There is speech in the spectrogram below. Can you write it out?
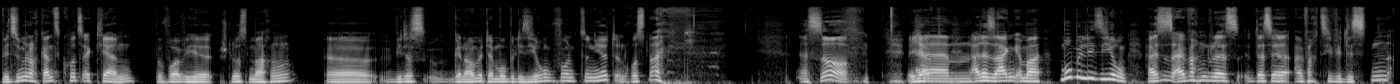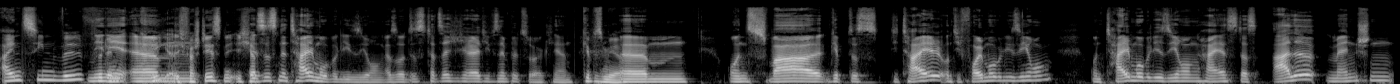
Willst du mir noch ganz kurz erklären, bevor wir hier Schluss machen, äh, wie das genau mit der Mobilisierung funktioniert in Russland? Ach so. Ich hab, Ähm. alle sagen immer Mobilisierung. Heißt es einfach nur, dass, dass er einfach Zivilisten einziehen will für Nee, den nee, Krieg? ähm, ich verstehe es nicht. Ich hab, Es ist eine Teilmobilisierung. Also das ist tatsächlich relativ simpel zu erklären. gib es mir. Ähm, und zwar gibt es die Teil- und die Vollmobilisierung. Und Teilmobilisierung heißt, dass alle Menschen,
